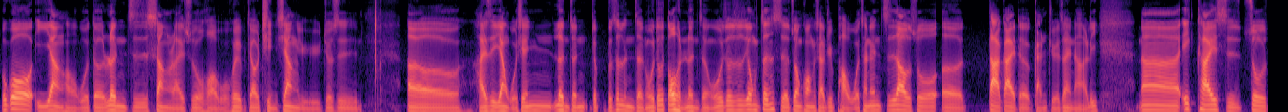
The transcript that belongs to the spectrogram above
不过一样哈，我的认知上来说的话，我会比较倾向于就是，呃，还是一样，我先认真，就不是认真，我都都很认真，我就是用真实的状况下去跑，我才能知道说，呃。大概的感觉在哪里？那一开始做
